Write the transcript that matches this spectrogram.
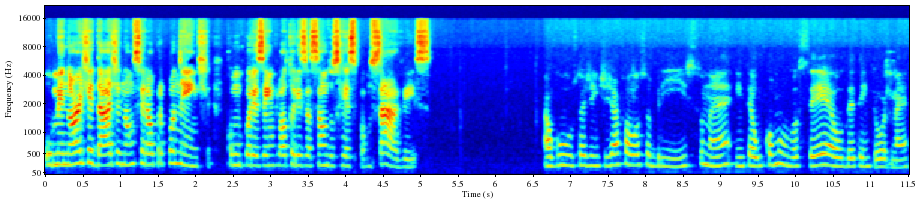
O menor de idade não será o proponente, como, por exemplo, a autorização dos responsáveis? Augusto, a gente já falou sobre isso, né? Então, como você é o detentor, né,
